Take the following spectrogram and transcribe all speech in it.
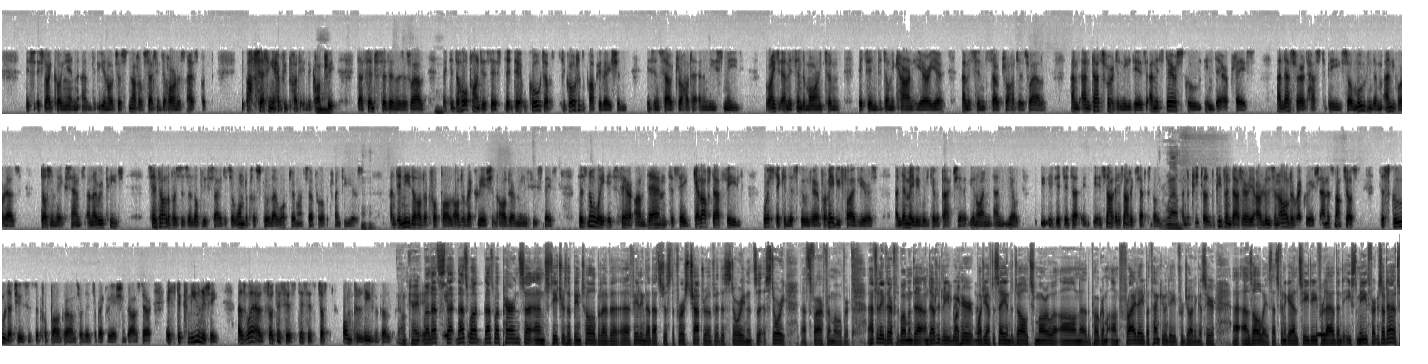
It's it's like going in and you know just not upsetting the hornet's nest, but upsetting everybody in the country mm. that's interested in it as well. Mm. Like the, the, whole point is this: the, the growth of the growth of the population is in South Drogheda and in East Meath, right? And it's in the Mornington, it's in the Donacarney area, and it's in South Drogheda as well and and that's where the need is, and it's their school in their place, and that's where it has to be. So moving them anywhere else doesn't make sense. And I repeat, St Oliver's is a lovely site. It's a wonderful school. I worked there myself for over twenty years, mm-hmm. and they need all their football, all the recreation, all their amenity space. There's no way it's fair on them to say, get off that field. We're sticking the school here for maybe five years, and then maybe we'll give it back to you. You know, and, and you know it, it's a, it's not it's not acceptable. Well, and the people the people in that area are losing all the recreation, and it's not just the school that uses the football grounds or the, the recreation grounds. There, it's the community as well. So this is this is just unbelievable. Okay, well that's that, that's what that's what parents uh, and teachers have been told, but I've a, a, feeling that that's just the first chapter of uh, this story, and it's a, a, story that's far from over. I have to leave it there for the moment. Uh, undoubtedly, we'll hear what you have to say in the Dáil tomorrow on uh, the programme on Friday. But thank you indeed for joining us here, uh, as always. That's Fine Gael TD for Louth and East Meath, Fergus O'Dowd.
